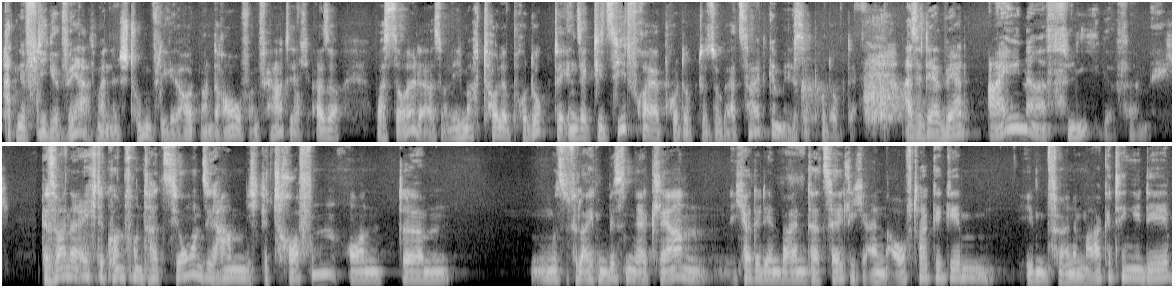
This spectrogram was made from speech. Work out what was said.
Hat eine Fliege Wert? Ich meine, eine Stubenfliege, da haut man drauf und fertig. Also was soll das? Und ich mache tolle Produkte, insektizidfreie Produkte, sogar zeitgemäße Produkte. Also der Wert einer Fliege für mich das war eine echte Konfrontation. Sie haben mich getroffen und ähm, muss vielleicht ein bisschen erklären. Ich hatte den beiden tatsächlich einen Auftrag gegeben, eben für eine Marketingidee.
